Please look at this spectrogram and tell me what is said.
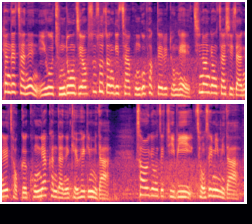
현대차는 이후 중동 지역 수소전기차 공급 확대를 통해 친환경차 시장을 적극 공략한다는 계획입니다. 서울경제TV 정샘입니다.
